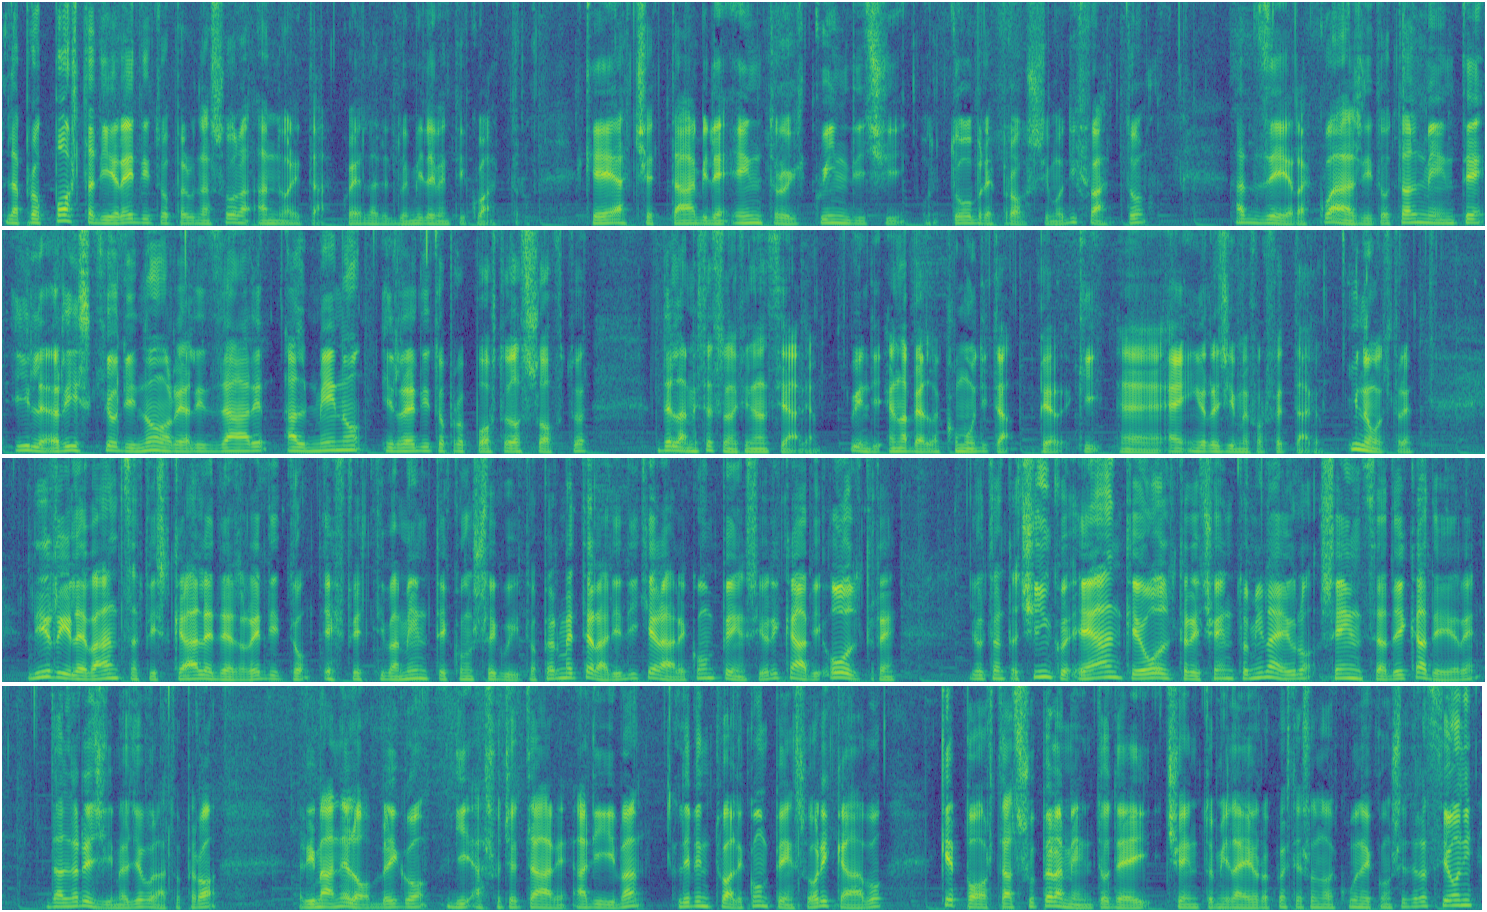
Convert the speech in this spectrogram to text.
La proposta di reddito per una sola annualità, quella del 2024, che è accettabile entro il 15 ottobre prossimo, di fatto azzera quasi totalmente il rischio di non realizzare almeno il reddito proposto dal software dell'amministrazione finanziaria. Quindi è una bella comodità per chi eh, è in regime forfettario. Inoltre, l'irrilevanza fiscale del reddito effettivamente conseguito permetterà di dichiarare compensi e ricavi oltre gli 85 e anche oltre i 100.000 euro senza decadere dal regime agevolato, però rimane l'obbligo di assoggettare ad IVA l'eventuale compenso o ricavo che porta al superamento dei 100.000 euro. Queste sono alcune considerazioni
